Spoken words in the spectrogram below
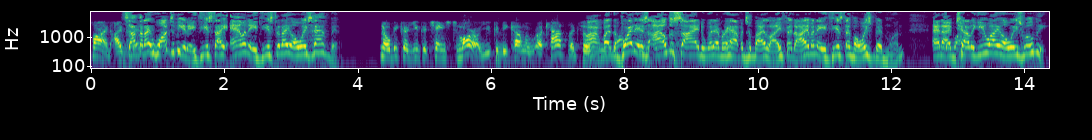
fine. I've It's not that I want to be an atheist. I am an atheist, and I always have been. No, because you could change tomorrow. You could become a, a Catholic. So Uh, but the point is, I'll decide whatever happens in my life, and I'm an atheist. I've always been one. And I'm telling you, I always will be.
